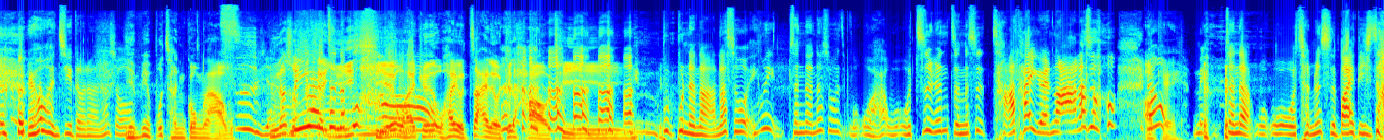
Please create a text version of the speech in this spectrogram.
然后很记得了，那时候也没有不成功啦。我是呀。你那时候没有在雨真的不好。鞋，我还觉得我还有在的，我觉得好听。不不能啊，那时候因为真的那时候我我还我我自认真的是差太远啦，那时候。然后没真的我我我承认失败第一张，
